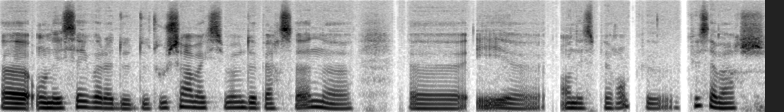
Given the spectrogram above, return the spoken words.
on essaye voilà, de, toucher un maximum de personnes et en espérant que, que ça marche.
